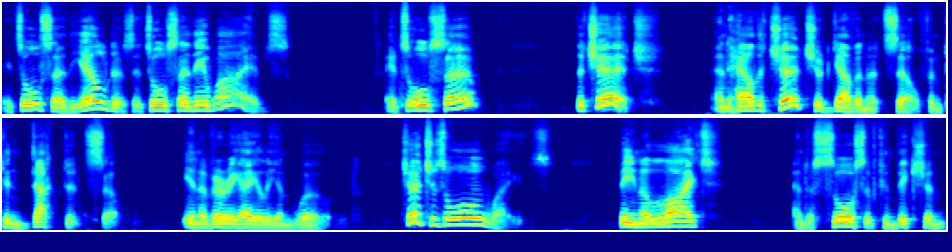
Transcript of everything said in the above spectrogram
it's also the elders, it's also their wives, it's also the church and how the church should govern itself and conduct itself in a very alien world. Church has always been a light and a source of conviction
